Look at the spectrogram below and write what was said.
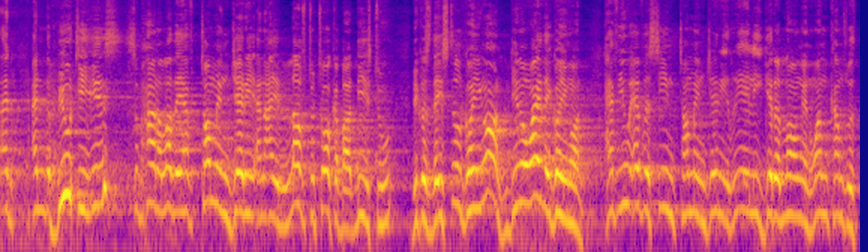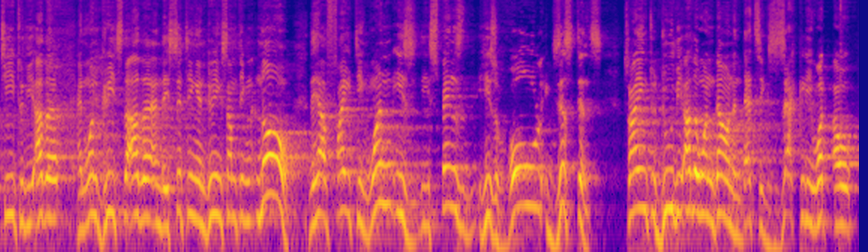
And, and, and the beauty is, subhanAllah, they have Tom and Jerry, and I love to talk about these two because they're still going on. Do you know why they're going on? Have you ever seen Tom and Jerry really get along and one comes with tea to the other and one greets the other and they're sitting and doing something? No, they are fighting. One is, he spends his whole existence trying to do the other one down and that's exactly what our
